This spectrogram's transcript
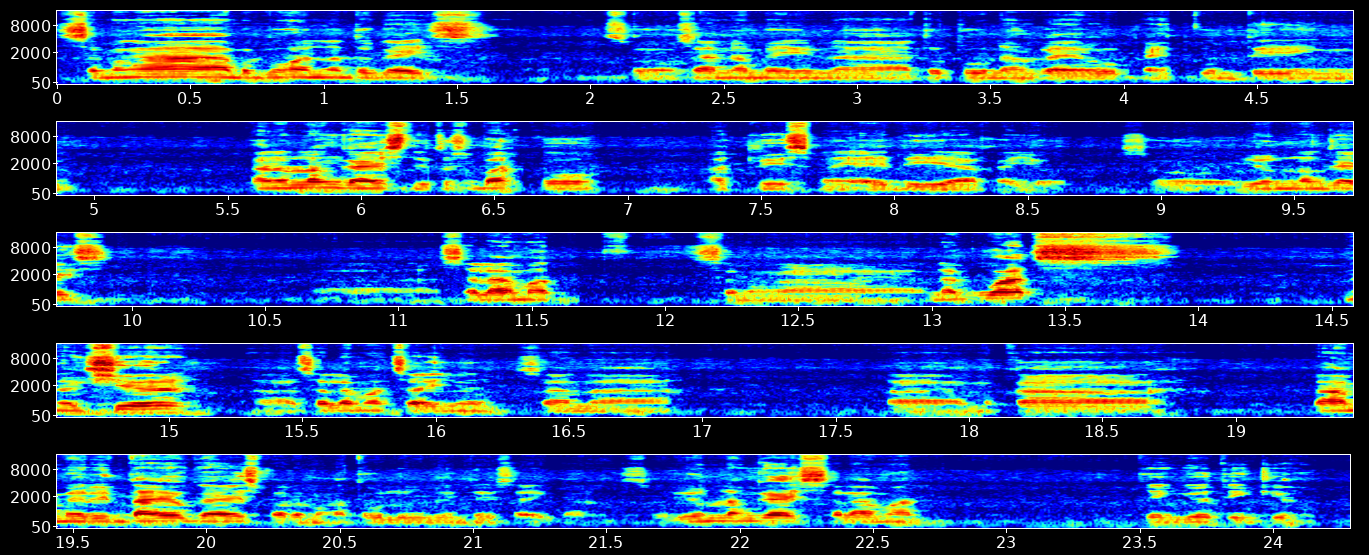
sa mga baguhan lang to guys. So, sana may natutunan kayo kahit kunting ano lang guys dito sa barko. At least may idea kayo. So, yun lang guys. Uh, salamat sa mga nag-watch, nag-share. Uh, salamat sa inyo. Sana uh, maka rin tayo guys para makatulong din tayo sa iba. So, yun lang guys. Salamat. Thank you, thank you.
